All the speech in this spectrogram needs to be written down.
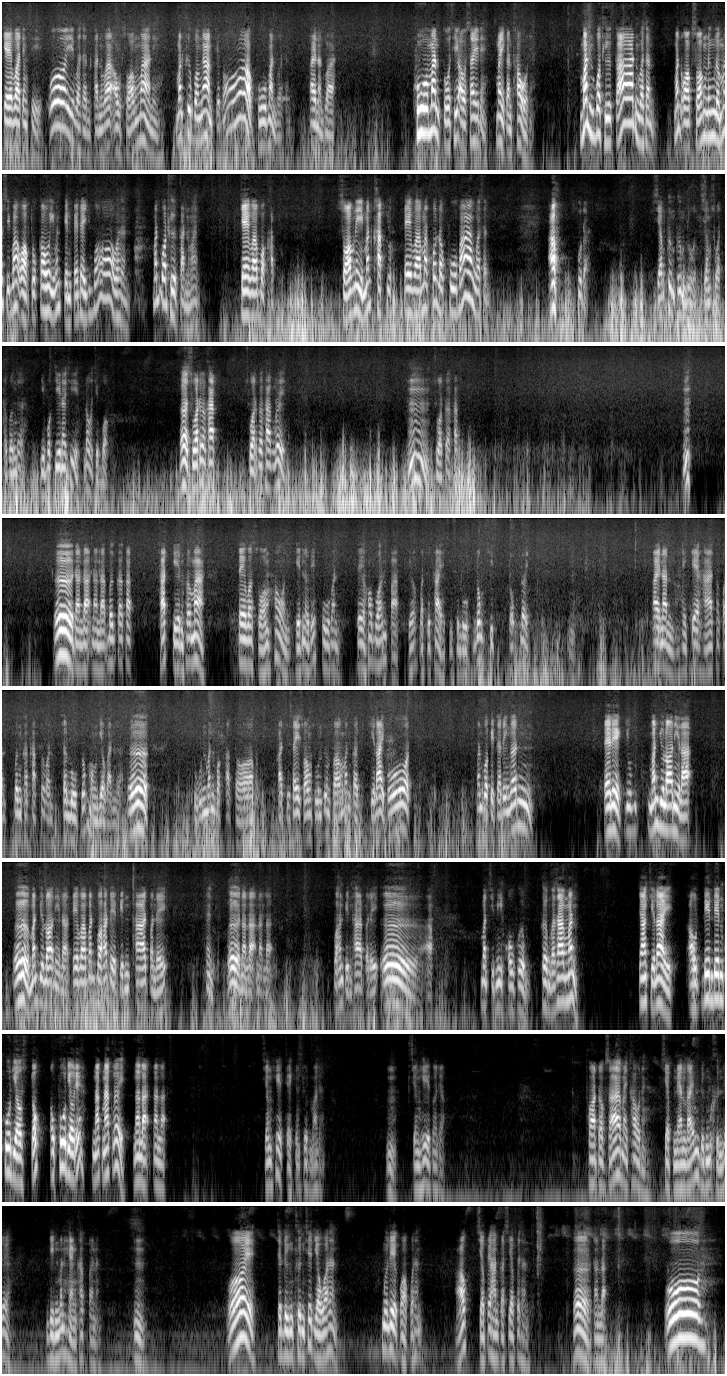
แกว่าจังสี่ โอ้ยว่าสันคันว่าเอาสองมานี่ มันคือบ่งามเสียเนาะครูมันว่าสันไอ้นั่นว่าครูมันตัวที่เอาใส่นี่ไม่กันเท่าเนี่ยมันบ่ถือการว่าสันมันออกสองหนึ่งแล้วมันสิมาออกตัวเก่าอีกมันเป็นไปได้อยู่บ่ว่าสันมันบ่ถือกันว่าแกว่าบ่ขับ สองนี่มันคักอยู่ แต่ว่ามันคนเราครูบ้างว่าสันเอาพูดอะเสียงพึ่มพึ่มอยู่ เสียงสวดเถอะเบิงเด้ออีกบกีนาทีเราจะบอก เออ สวดก็คัก สวดก็คักเลย อืม สวดก็คักเออ นั่นละนั่นละเบิ่งก็คักชัดเจนเข้ามา แต่ว่าสองเฮ้านี่เห็นเราได้ครูมัน แต่เขาบอนปากเดี๋ยววัดสุดท้ายสิสรุปลงคลิปจบเลยไอ้นั่นให้แกหาสักวันเบิ้งคักๆสักวันสรุปลงมองเดียวกันเลยเออศูนย์มันบอกคักต่อขาดสิใส่สองศูนย์ซึ่งสองมันก็ขี่ไล่โพด มันบ่ป็นแต่ได้เงิน แต่เลขอยู่มันอยู่รอนี่ละเออ มันอยู่รอนี่ละแต่ว่ามันบ่ฮัดได้เป็นทาสปานใดเออนั่นละนั่นละ ว่าหันเป็นทาสไปได้เอออะมันสิมีเขาเพิ่ม เพิ่มกระสร้างมันยางเขียไรเอาเด่นเด่นคู่เดียวจบ เอาคู่เดียวเด้หนักๆเลย นั่นละนั่นละเสียงเฮ็ดแตกจนจุดมาแล้วอืมเสียงเฮ็ดมาแล้วถอดดอกสาไม่เท่าเนี่ยเสียบแนนไหลมันดึงมันขึ้นด้ดินมันแห้งคักปานั้นอืมโอ้ย จะดึงขึ้นเช่เดียววะท่าน เมื่อเรียกออกวะท่านเอาเสียบไปหันกับเสียบไปท่านเออนั่นละโอ้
